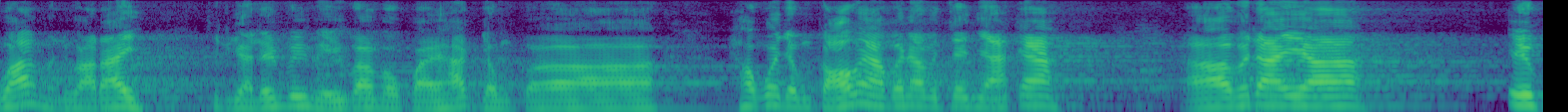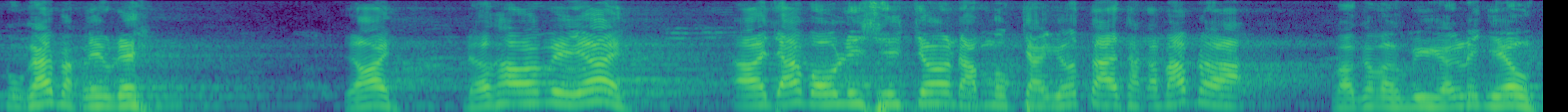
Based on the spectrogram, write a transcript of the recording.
quá mình qua đây. Xin gửi đến quý vị qua một bài hát dòng ờ, không có dòng cổ nha bữa nay mình chơi nhạc nha. À, bữa nay à, yêu cô gái bạc liêu đi. Rồi được không quý vị ơi? À, giả bộ lì xì cho đậm một tràng vỗ tay thật ấm áp đó ạ. Và cảm ơn quý vị rất là nhiều.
